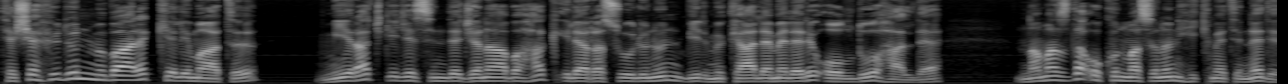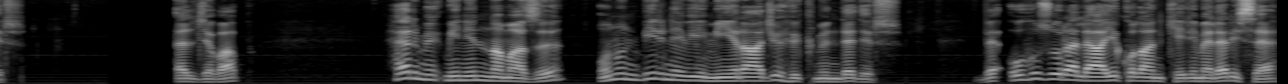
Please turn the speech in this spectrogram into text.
teşehhüdün mübarek kelimatı, Miraç gecesinde Cenabı Hak ile Resulünün bir mükalemeleri olduğu halde, namazda okunmasının hikmeti nedir? El cevap, her müminin namazı, onun bir nevi miracı hükmündedir. Ve o huzura layık olan kelimeler ise,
